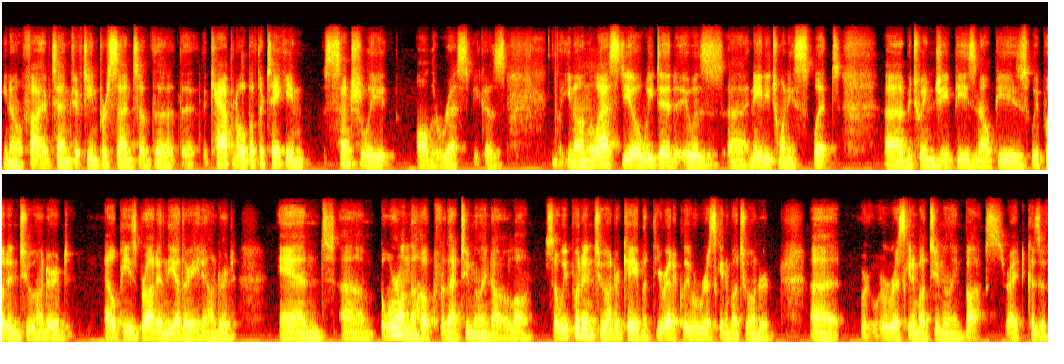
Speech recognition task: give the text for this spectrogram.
you know 5 10 15% of the, the, the capital but they're taking essentially all the risk because you know on the last deal we did it was uh, an 80 20 split uh, between GPs and LPs. We put in 200, LPs brought in the other 800, and um, but we're on the hook for that two million dollar loan. So we put in 200k, but theoretically we're risking about 200. Uh, we're, we're risking about two million bucks, right? Because if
